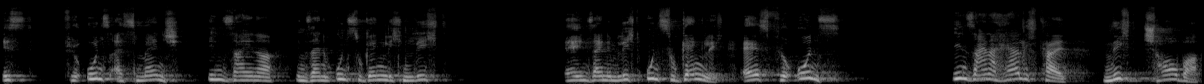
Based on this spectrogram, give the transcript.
ist für uns als Mensch in, seiner, in seinem unzugänglichen Licht, in seinem Licht unzugänglich. Er ist für uns in seiner Herrlichkeit nicht schaubar.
